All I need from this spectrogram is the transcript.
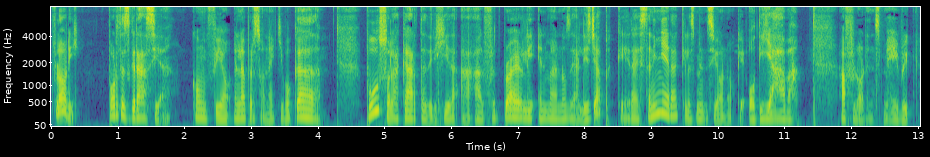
Flory, por desgracia, confió en la persona equivocada. Puso la carta dirigida a Alfred Brierly en manos de Alice Japp, que era esta niñera que les menciono, que odiaba a Florence Maybrick.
